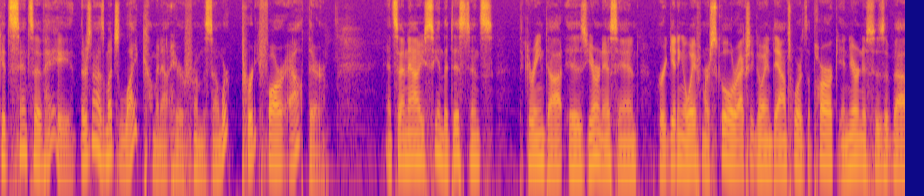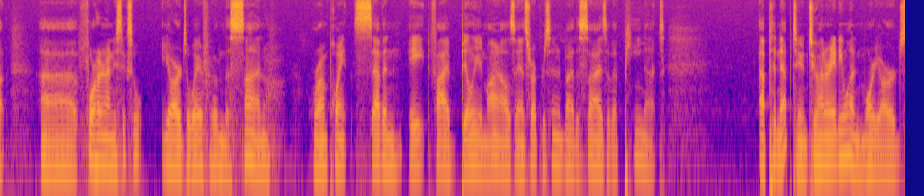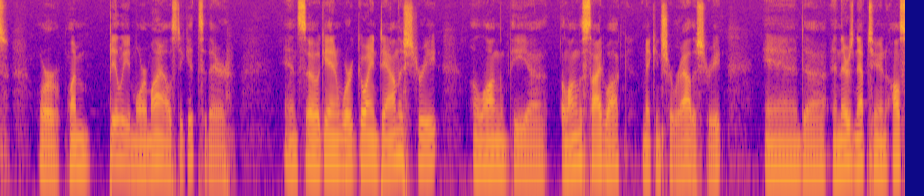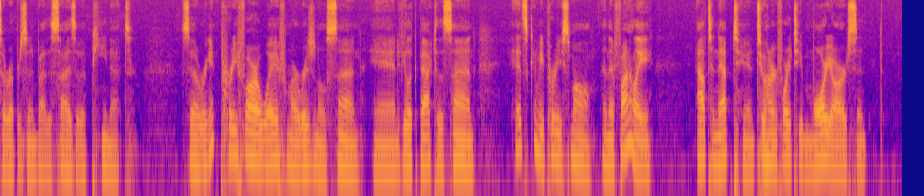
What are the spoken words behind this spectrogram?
good sense of, hey, there's not as much light coming out here from the sun. We're pretty far out there. And so now you see in the distance, the green dot is Uranus, and we're getting away from our school. We're actually going down towards the park, and Uranus is about uh, 496 yards away from the sun. We're 1.785 billion miles, and it's represented by the size of a peanut. Up to Neptune, 281 more yards, or 1 billion more miles to get to there. And so again, we're going down the street along the uh, along the sidewalk, making sure we're out of the street. And uh, and there's Neptune, also represented by the size of a peanut. So we're getting pretty far away from our original sun. And if you look back to the sun, it's going to be pretty small. And then finally, out to Neptune, 242 more yards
